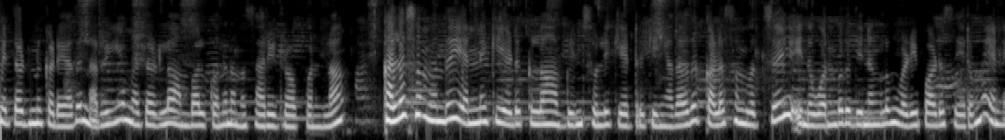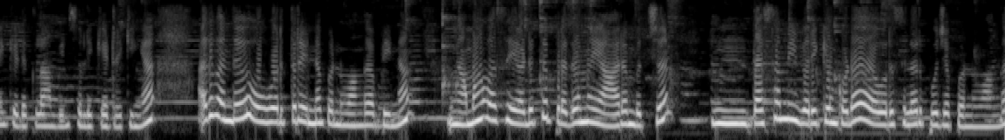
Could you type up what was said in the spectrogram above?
மெத்தட்னு கிடையாது. நிறைய மெத்தடில் அம்பாளுக்கு வந்து நம்ம சாரீ ட்ராப் பண்ணலாம். கலசம் வந்து என்னைக்கு எடுக்கலாம் அப்படின்னு சொல்லி கேட்டிருக்கீங்க. அதாவது கலசம் வச்சு இந்த ஒன்பது தினங்களும் வழிபாடு செய்கிறவங்க என்னைக்கு எடுக்கலாம் அப்படின்னு சொல்லி கேட்டிருக்கீங்க. அது வந்து ஒவ்வொருத்தரும் என்ன பண்ணுவாங்க அப்படின்னா அமாவாசை அடுத்து பிரதமை ஆரம்பித்து தசமி வரைக்கும் கூட ஒரு சிலர் பூஜை பண்ணுவாங்க.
